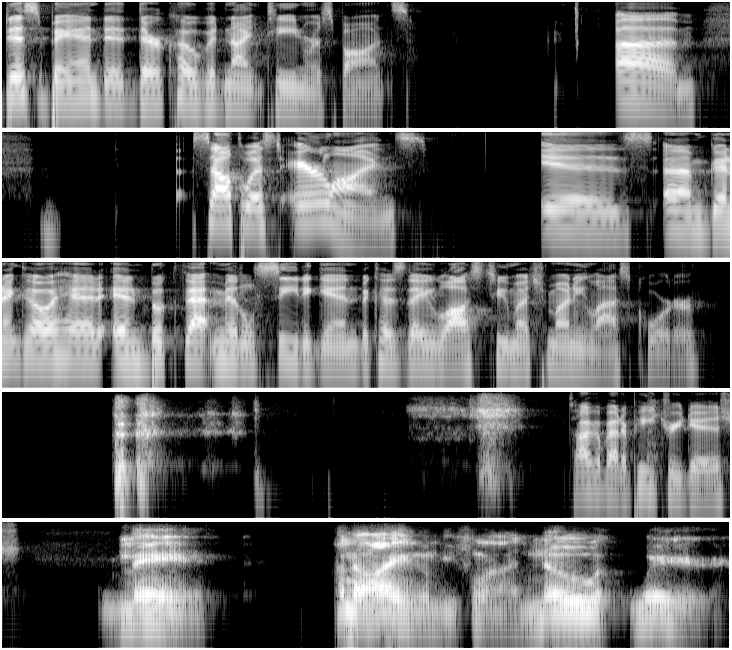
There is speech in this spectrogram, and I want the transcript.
disbanded their COVID 19 response. Um, Southwest Airlines is um, going to go ahead and book that middle seat again because they lost too much money last quarter. Talk about a petri dish. Man, I know I ain't gonna be flying nowhere.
